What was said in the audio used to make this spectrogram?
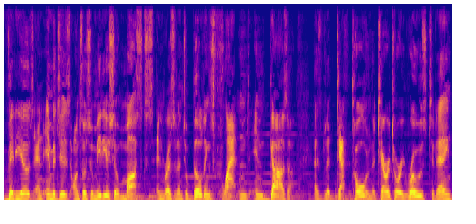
Videos and images on social media show mosques and residential buildings flattened in Gaza as the death toll in the territory rose today.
